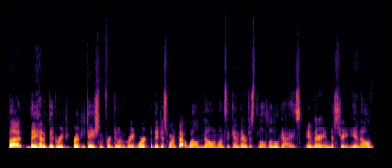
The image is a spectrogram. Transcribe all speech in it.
but they had a good rep- reputation for doing great work, but they just weren't that well known. Once again, they were just little little guys in their industry, you know.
